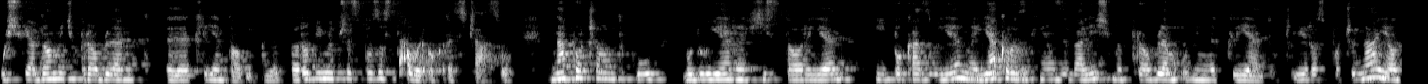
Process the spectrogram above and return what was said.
uświadomić problem e, klientowi. Ale co robimy przez pozostały okres czasu? Na początku budujemy historię i pokazujemy, jak rozwiązywaliśmy problem u innych klientów, czyli rozpoczynając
